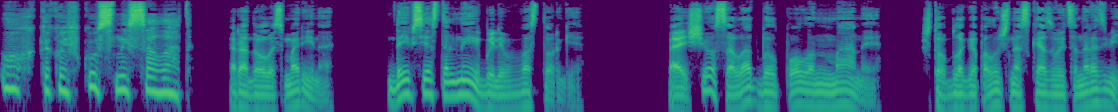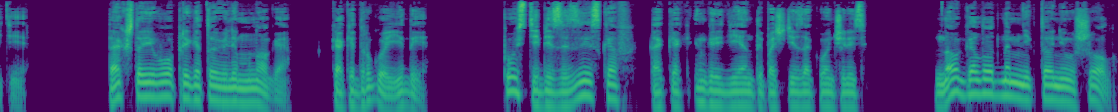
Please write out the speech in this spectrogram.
«Ох, какой вкусный салат!» — радовалась Марина. Да и все остальные были в восторге. А еще салат был полон маны, что благополучно сказывается на развитии. Так что его приготовили много. как и другой еды. Пусть и без изысков, так как ингредиенты почти закончились, но голодным никто не ушел.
